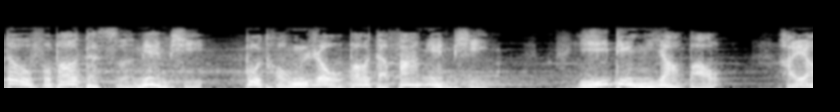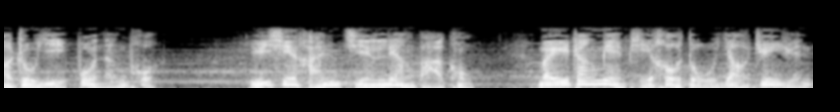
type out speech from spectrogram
豆腐包的死面皮不同肉包的发面皮，一定要薄，还要注意不能破。于心寒尽量把控，每张面皮厚度要均匀，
